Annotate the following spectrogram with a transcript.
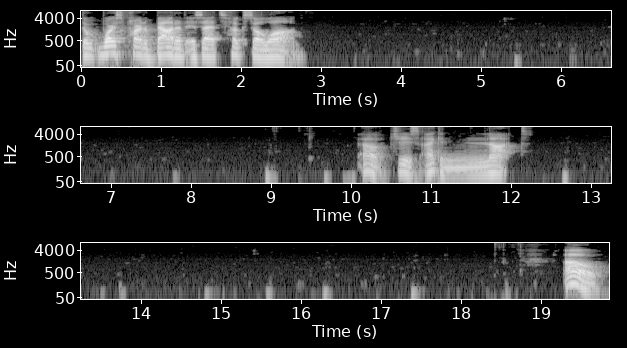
The worst part about it is that it took so long. Oh, jeez, I cannot. Oh,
